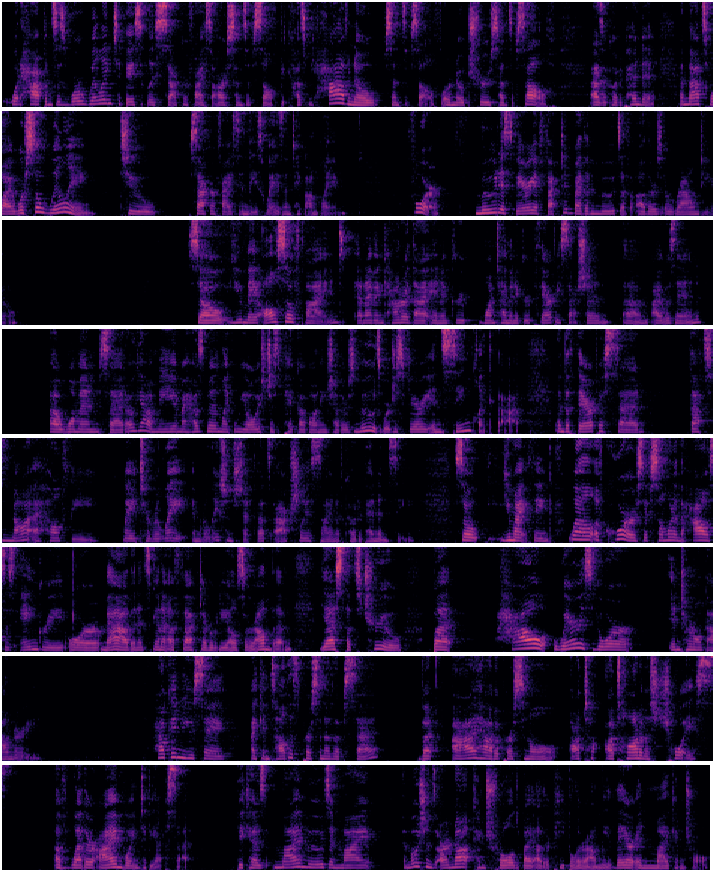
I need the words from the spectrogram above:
what happens is we're willing to basically sacrifice our sense of self because we have no sense of self or no true sense of self as a codependent. And that's why we're so willing to sacrifice in these ways and take on blame. Four, Mood is very affected by the moods of others around you. So you may also find, and I've encountered that in a group, one time in a group therapy session um, I was in, a woman said, Oh, yeah, me and my husband, like we always just pick up on each other's moods. We're just very in sync like that. And the therapist said, That's not a healthy way to relate in relationship. That's actually a sign of codependency. So you might think, well, of course, if someone in the house is angry or mad, then it's going to affect everybody else around them. Yes, that's true. But how, where is your internal boundary? How can you say, I can tell this person is upset, but I have a personal auto- autonomous choice of whether I'm going to be upset? Because my moods and my Emotions are not controlled by other people around me, they are in my control.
